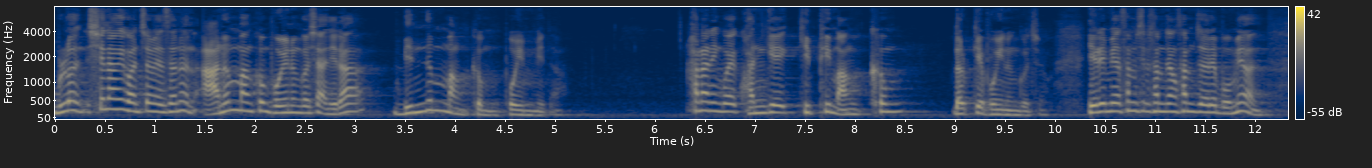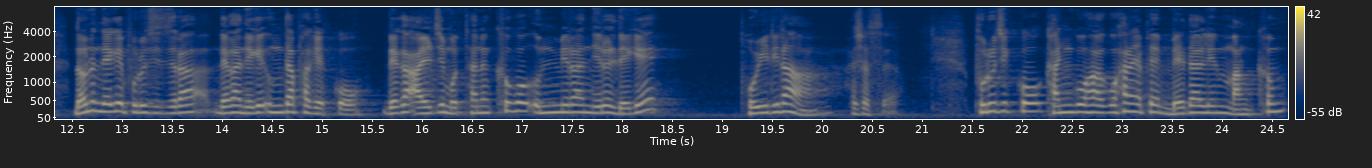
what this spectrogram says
물론 신앙의 관점에서는 아는 만큼 보이는 것이 아니라 믿는 만큼 보입니다. 하나님과의 관계 깊이만큼 넓게 보이는 거죠. 예레미야 33장 3절에 보면 너는 내게 부르짖으라 내가 내게 응답하겠고 내가 알지 못하는 크고 은밀한 일을 내게 보이리라 하셨어요. 부르짖고 간구하고 하나님 앞에 매달리는 만큼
